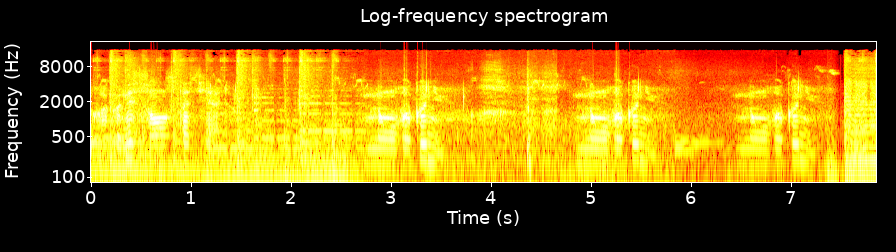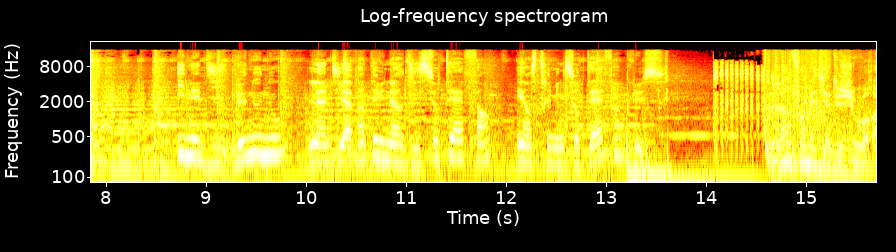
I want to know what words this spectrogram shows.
Reconnaissance faciale. Non reconnu. Non reconnu. Non reconnu. Inédit, le nounou, lundi à 21h10 sur TF1 et en streaming sur TF1+. L'infomédia du jour.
